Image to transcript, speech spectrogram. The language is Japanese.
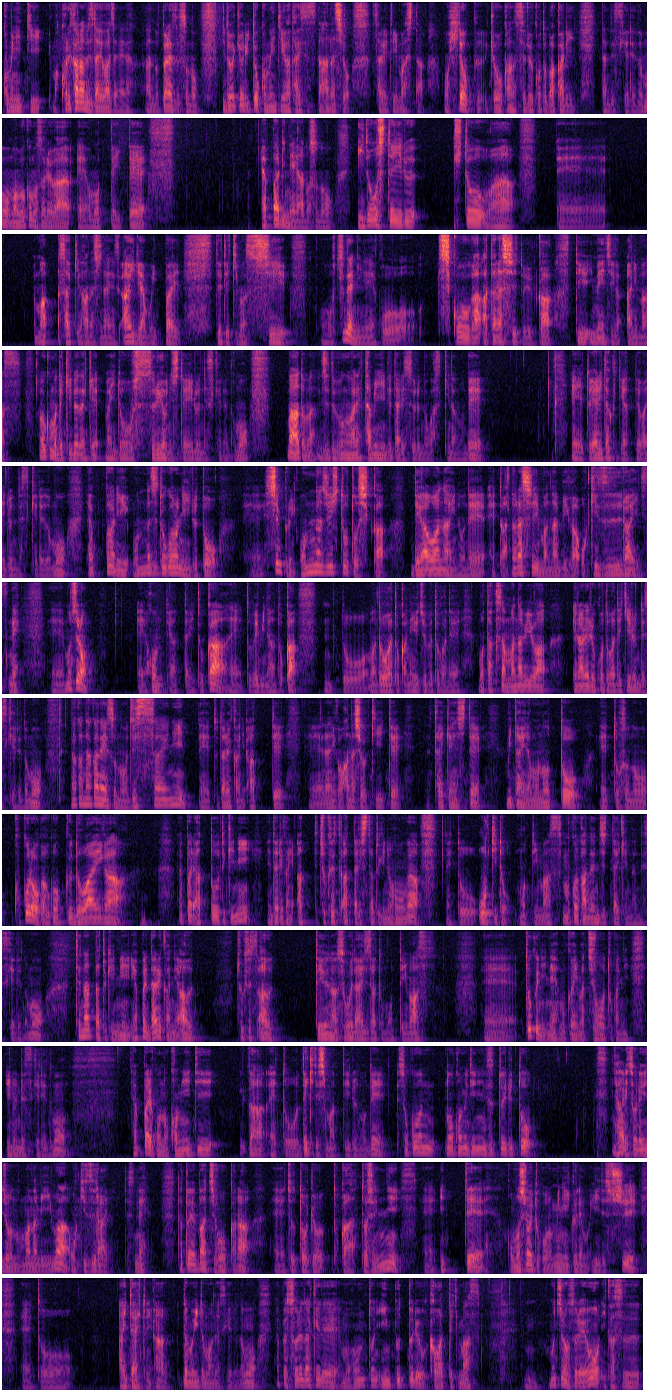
コミュニティ、まあ、これからの時代はじゃないな。あのとりあえずその移動距離とコミュニティが大切な話をされていました。もう広く共感することばかりなんですけれども、まあ、僕もそれは、えー、思っていてやっぱりねあのその移動している人は、えー、まあ、さっきの話じゃないんです。アイディアもいっぱい出てきますし常にねこう思考が新しいというかっていうイメージがあります僕もできるだけ、まあ、移動するようにしているんですけれどもまああとまあ自分はね旅に出たりするのが好きなのでえー、とやりたくてやってはいるんですけれどもやっぱり同じところにいると、えー、シンプルに同じ人としか出会わないので、えー、と新しい学びが起きづらいですね。えー、もちろんえー、本であったりとか、えーと、ウェビナーとか、うんとまあ、動画とかね YouTube とかでもうたくさん学びは得られることはできるんですけれどもなかなかねその実際に、えーと、誰かに会って、えー、何かお話を聞いて体験してみたいなものと,、えーとその心が動く度合いがやっぱり圧倒的に誰かに会って直接会ったりした時の方が、えっと、大きいと思っていますもうこれ完全に実体験なんですけれどもってなった時にやっぱり誰かに会う直接会うっていうのはすごい大事だと思っています、えー、特にね僕は今地方とかにいるんですけれどもやっぱりこのコミュニティが、えっと、できてしまっているのでそこのコミュニティにずっといるとやはりそれ以上の学びは起きづらいですね。例えば地方から、えー、ちょっと東京とか都心に、えー、行って面白いところを見に行くでもいいですし、えーと、会いたい人に会うでもいいと思うんですけれどもやっぱりそれだけでもう本当にインプット量が変わってきます。うん、もちろんそれを生かす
